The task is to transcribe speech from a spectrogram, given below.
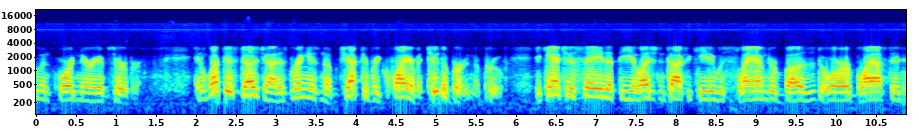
to an ordinary observer. And what this does, John, is bring in an objective requirement to the burden of proof. You can't just say that the alleged intoxicated was slammed or buzzed or blasted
